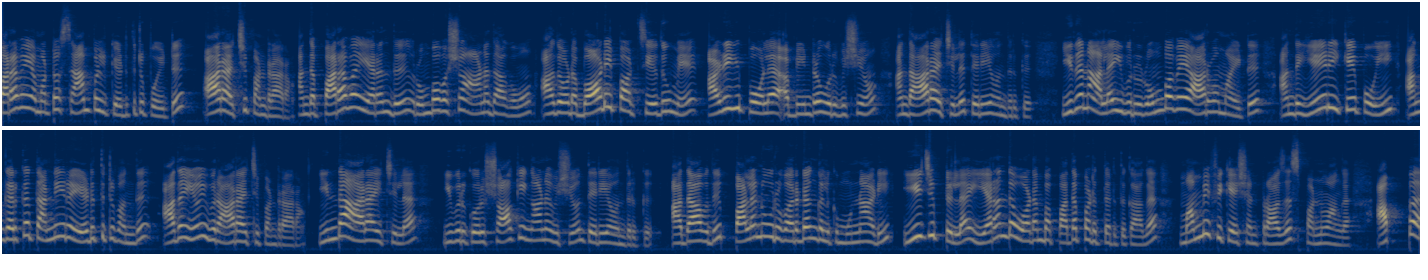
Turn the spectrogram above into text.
பறவையை மட்டும் சாம்பிளுக்கு எடுத்துட்டு போயிட்டு ஆராய்ச்சி பண்ணுறாராம் அந்த பறவை இறந்து ரொம்ப வருஷம் ஆனதாகவும் அதோட பாடி பார்ட்ஸ் எதுவுமே அழுகி போல அப்படின்ற ஒரு விஷயம் அந்த ஆராய்ச்சியில் தெரிய வந்திருக்கு. இதனால் இவர் ரொம்பவே ஆர்வமாயிட்டு அந்த ஏரிக்கே போய் அங்கே இருக்க தண்ணீரை எடுத்துகிட்டு வந்து அதையும் இவர் ஆராய்ச்சி பண்ணுறாராம் இந்த ஆராய்ச்சியில் இவருக்கு ஒரு ஷாக்கிங்கான விஷயம் தெரிய வந்திருக்கு. அதாவது பல நூறு வருடங்களுக்கு முன்னாடி ஈஜிப்டில் இறந்த உடம்ப பதப்படுத்துறதுக்காக மம்மிஃபிகேஷன் ப்ராசஸ் பண்ணுவாங்க. அப்போ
